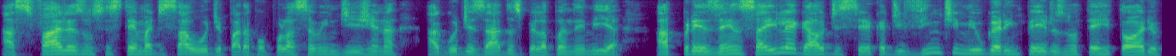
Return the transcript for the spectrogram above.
as falhas no sistema de saúde para a população indígena agudizadas pela pandemia, a presença ilegal de cerca de 20 mil garimpeiros no território,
